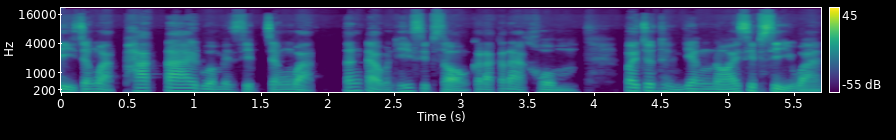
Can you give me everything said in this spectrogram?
4 จังหวัดภาคใต้รวมเป็น 10 จังหวัด ตั้งแต่วันที่ 12 กรกฎาคม ไปจนถึงย่างน้อย 14 วัน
